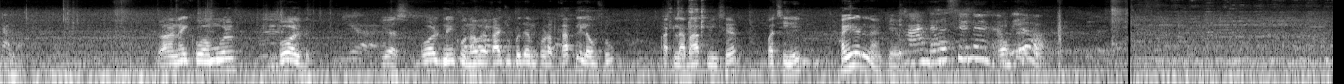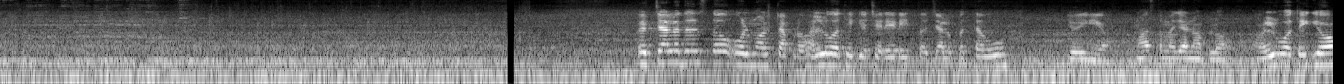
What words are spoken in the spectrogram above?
ચાલો તો આ નાખ્યું અમૂલ. ગોલ્ડ યસ. ગોલ્ડ નાખ્યું. હવે કાજુ બદામ થોડા કાપી લઉં છું. આટલા બાકી છે. પછી ફાઈનલ ને કે ખાંડ હશે ને. તો ચાલો દોસ્તો ઓલમોસ્ટ આપણો હલવો થઈ ગયો છે. રેડી તો ચાલો બતાવું. જોઈ લ્યો. મસ્ત મજાનો આપણો હલવો થઈ ગયો.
